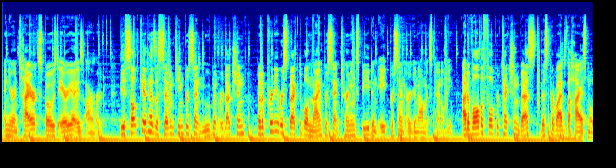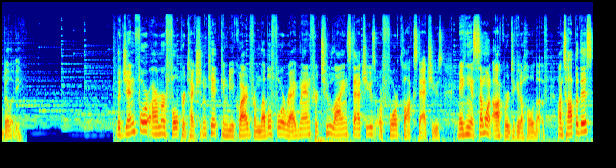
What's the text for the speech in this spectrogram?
and your entire exposed area is armored. The Assault Kit has a 17% movement reduction, but a pretty respectable 9% turning speed and 8% ergonomics penalty. Out of all the full protection vests, this provides the highest mobility. The Gen 4 Armor Full Protection Kit can be acquired from level 4 Ragman for 2 lion statues or 4 clock statues, making it somewhat awkward to get a hold of. On top of this,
